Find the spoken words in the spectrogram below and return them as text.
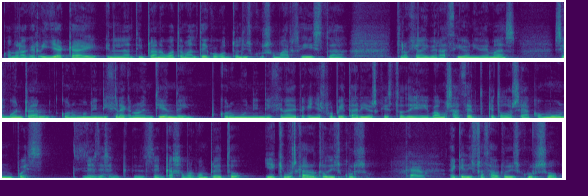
Cuando la guerrilla cae en el altiplano guatemalteco con todo el discurso marxista, teología de la liberación y demás, se encuentran con un mundo indígena que no lo entiende, con un mundo indígena de pequeños propietarios que esto de vamos a hacer que todo sea común, pues les desencaja por completo y hay que buscar otro discurso. Hay que disfrazar otro discurso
